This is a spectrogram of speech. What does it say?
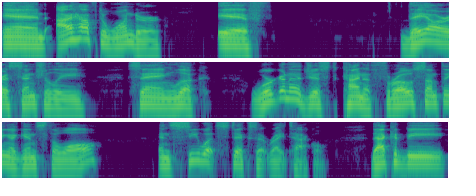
And I have to wonder if they are essentially saying, look, we're going to just kind of throw something against the wall and see what sticks at right tackle. That could be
